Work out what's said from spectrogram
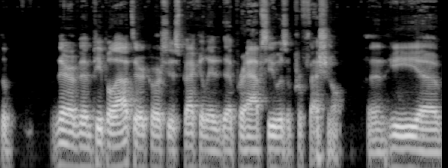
the there have been people out there, of course, who speculated that perhaps he was a professional, and he uh,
